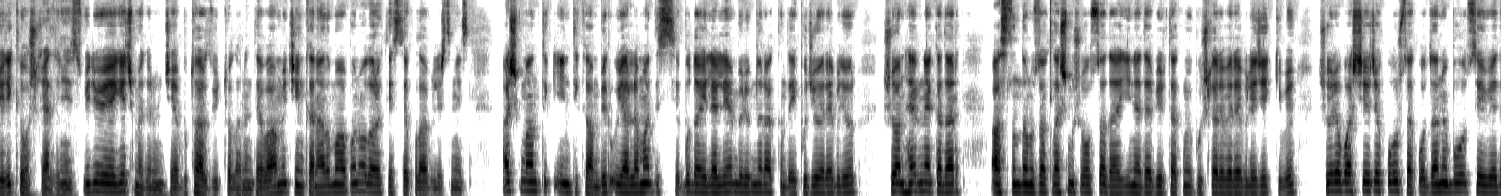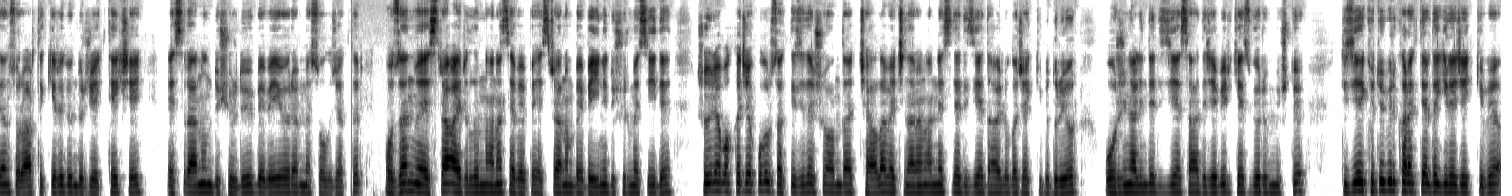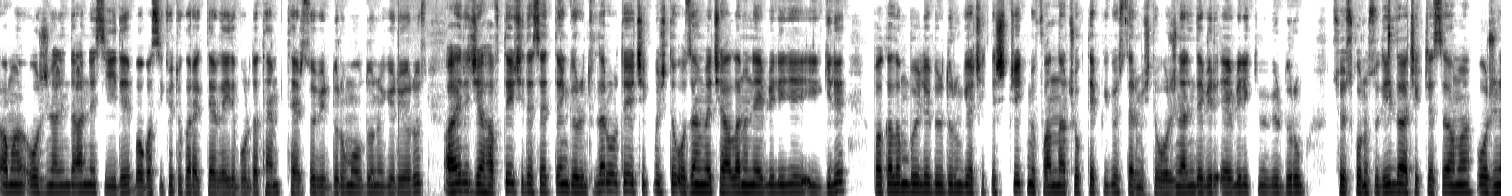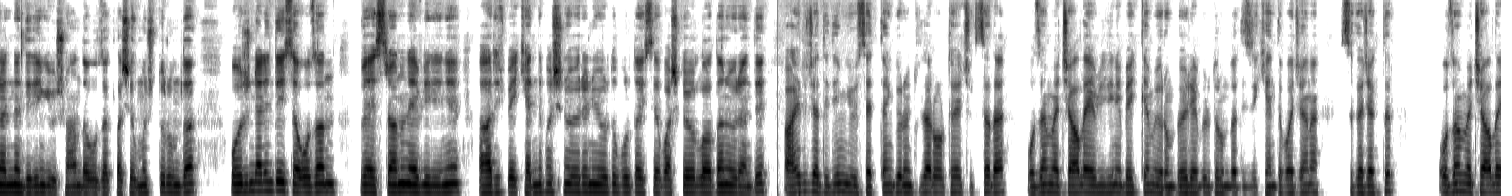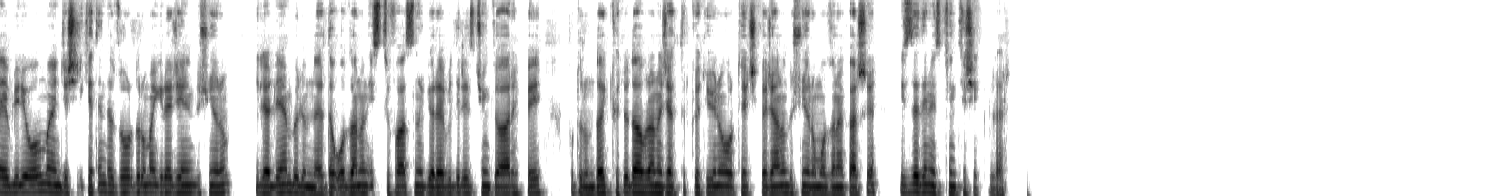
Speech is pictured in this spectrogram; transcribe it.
Öncelikle hoş geldiniz. Videoya geçmeden önce bu tarz videoların devamı için kanalıma abone olarak destek olabilirsiniz. Aşk Mantık İntikam bir uyarlama dizisi. Bu da ilerleyen bölümler hakkında ipucu verebiliyor. Şu an her ne kadar aslından uzaklaşmış olsa da yine de bir takım ipuçları verebilecek gibi. Şöyle başlayacak olursak Ozan'ı bu seviyeden sonra artık geri döndürecek tek şey Esra'nın düşürdüğü bebeği öğrenmesi olacaktır. Ozan ve Esra ayrılığının ana sebebi Esra'nın bebeğini düşürmesiydi. Şöyle bakacak olursak dizide şu anda Çağla ve Çınar'ın annesi de diziye dahil olacak gibi duruyor. Orijinalinde diziye sadece bir kez görünmüştü. Diziye kötü bir karakterde girecek gibi ama orijinalinde annesiydi. Babası kötü karakterdeydi. Burada tam tersi bir durum olduğunu görüyoruz. Ayrıca hafta içi de setten görüntüler ortaya çıkmıştı. Ozan ve Çağla'nın evliliğiyle ilgili. Bakalım böyle bir durum gerçekleşecek mi? Fanlar çok tepki göstermişti. Orijinalinde bir evlilik gibi bir durum söz konusu değildi açıkçası ama orijinalinden dediğim gibi şu anda uzaklaşılmış durumda. Orijinalinde ise Ozan ve Esra'nın evliliğini Arif Bey kendi başına öğreniyordu. Burada ise başka yollardan öğrendi. Ayrıca dediğim gibi setten görüntüler ortaya çıksa da Ozan ve Çağla evliliğini beklemiyorum. Böyle bir durumda dizi kendi bacağına sıkacaktır. Ozan ve Çağla evliliği olmayınca şirketin de zor duruma gireceğini düşünüyorum. İlerleyen bölümlerde Ozan'ın istifasını görebiliriz. Çünkü Arif Bey bu durumda kötü davranacaktır. Kötü yönü ortaya çıkacağını düşünüyorum Ozan'a karşı. İzlediğiniz için teşekkürler.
